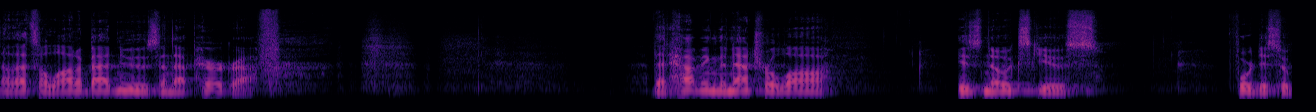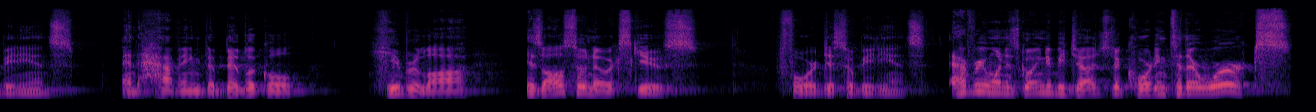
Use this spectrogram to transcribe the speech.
Now, that's a lot of bad news in that paragraph. that having the natural law is no excuse for disobedience, and having the biblical Hebrew law is also no excuse for disobedience. Everyone is going to be judged according to their works.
